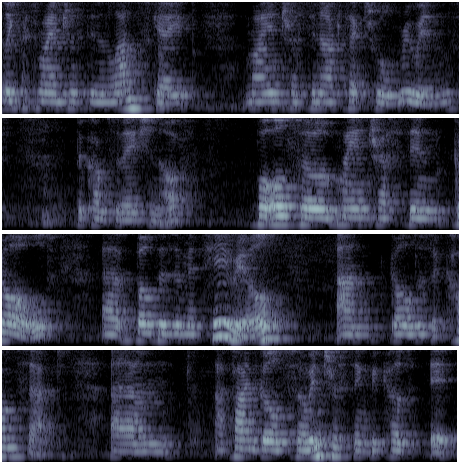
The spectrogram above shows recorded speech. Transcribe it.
links to my interest in landscape, my interest in architectural ruins, the conservation of, but also my interest in gold, uh, both as a material and gold as a concept. Um, I find gold so interesting because it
